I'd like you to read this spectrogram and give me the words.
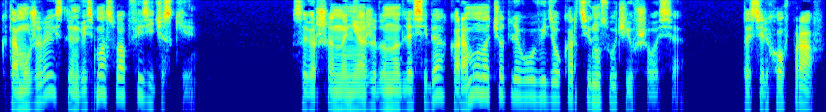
К тому же Рейстлин весьма слаб физически. Совершенно неожиданно для себя Карамон отчетливо увидел картину случившегося. Тассельхов прав,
